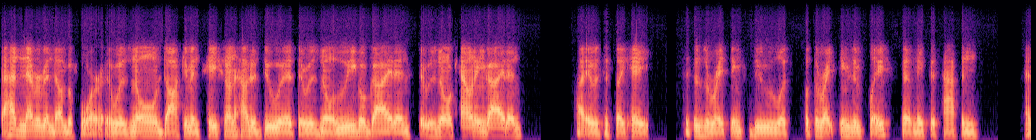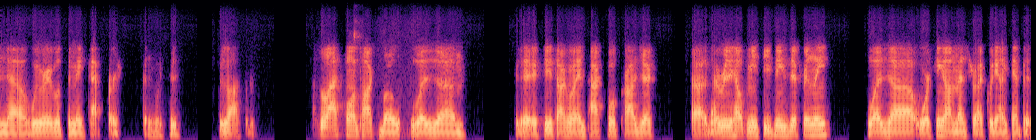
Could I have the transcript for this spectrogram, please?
that had never been done before. There was no documentation on how to do it. There was no legal guidance. There was no accounting guidance. Uh, it was just like, hey, this is the right thing to do. Let's put the right things in place to make this happen. And uh, we were able to make that first, which is was awesome. The last one I talked about was um, if you talk about impactful projects uh, that really helped me see things differently was uh, working on menstrual equity on campus.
